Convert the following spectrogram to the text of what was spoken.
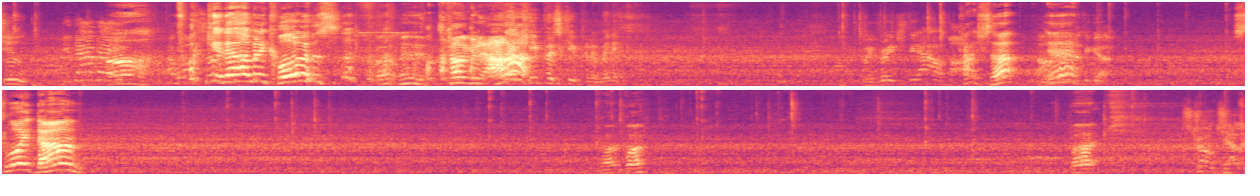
Shoot. Didavi. Oh. A Fucking hell, how many corners? I can't get it That out. keeper's keeping a minute. We've reached the hour mark. Catch that. Half an Yeah. go. Slow it down. Go on, go on. Back. Strong challenge.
